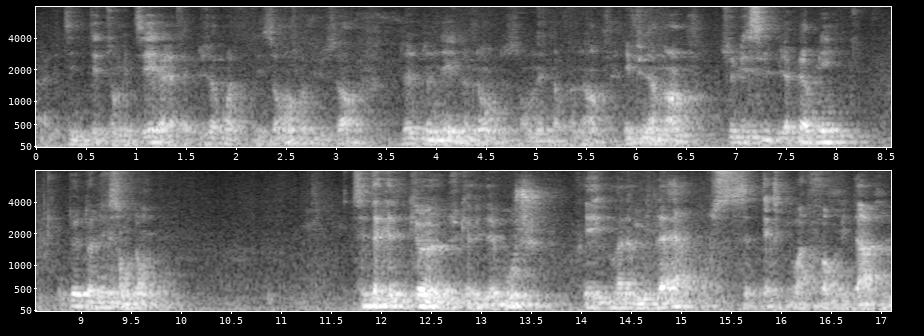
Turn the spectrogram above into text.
à la de son métier. Elle a fait plusieurs mois de prison en refusant de donner le nom de son intervenant. Et finalement, celui-ci lui a permis de donner son nom c'était quelqu'un du cabinet Bush, et Mme Miller, pour cet exploit formidable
